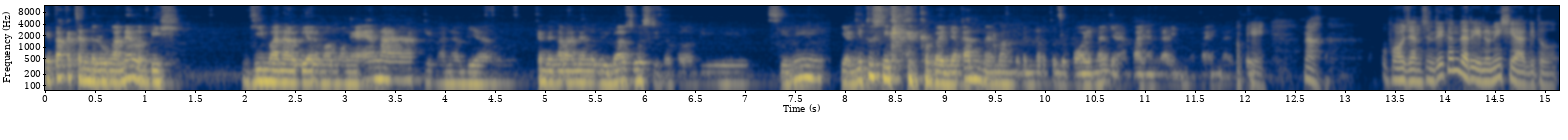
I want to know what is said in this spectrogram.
kita kecenderungannya lebih gimana biar ngomongnya enak gimana biar kedengarannya lebih bagus gitu kalau di sini ya gitu sih kebanyakan memang benar to the point aja apa yang enggak ini apa yang enggak itu. Oke. Okay. Nah, Fauzan sendiri kan dari Indonesia gitu.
